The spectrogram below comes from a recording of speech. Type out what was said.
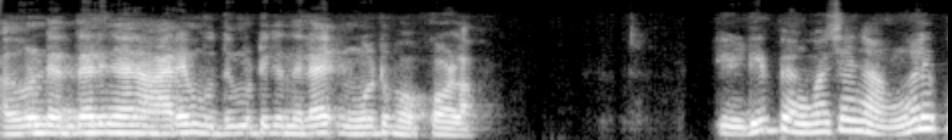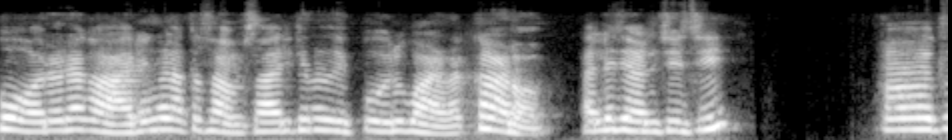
അതുകൊണ്ട് എന്തായാലും ഞാൻ ആരെയും ബുദ്ധിമുട്ടിക്കുന്നില്ല. ഇങ്ങോട്ട് പൊക്കോളാം. എടി പെങ്കൊച്ച ഞങ്ങളിപ്പോ ഓരോരോ കാര്യങ്ങളൊക്കെ സംസാരിക്കുന്നത് ഇപ്പൊ ഒരു വഴക്കാണോ? അല്ലേ ജാനു ചേച്ചി? ആ അത്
